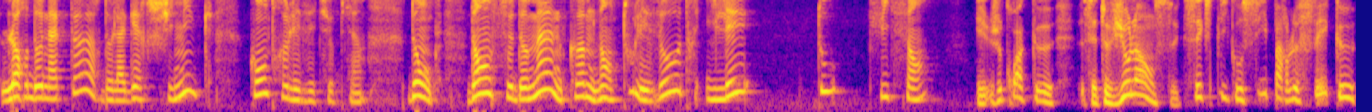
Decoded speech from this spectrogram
l'ordonnateur de la guerre chimique contre les Éthiopiens. Donc, dans ce domaine, comme dans tous les autres, il est tout puissant. Et je crois que cette violence s'explique aussi par le fait que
